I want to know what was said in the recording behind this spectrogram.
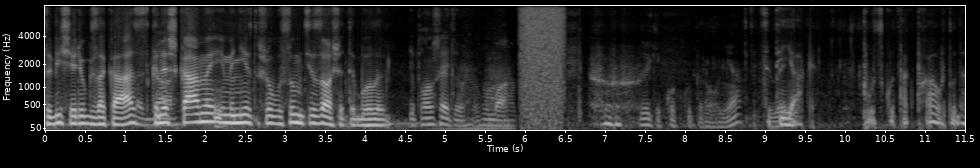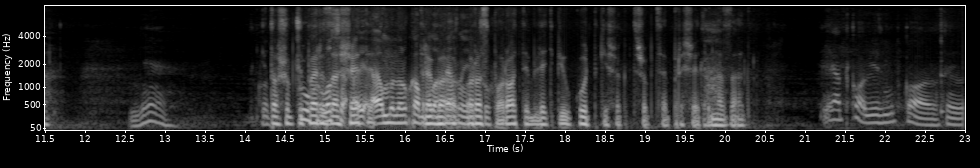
тобі ще рюкзака з Да. книжками і мені, щоб у сумці зошити були. І планшетів з бумагами. Кот купив, ні? Це ти як? Пуцку так пхав туди. Ні. І то, щоб тепер зашити, А, а у мене рука була треба грязна, я розпороти, блядь, пів куртки, щоб, щоб це пришити назад. Я тако візьму тако, це,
